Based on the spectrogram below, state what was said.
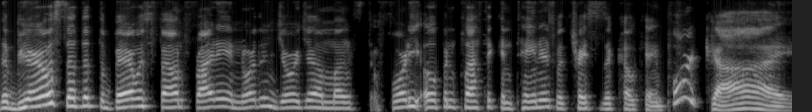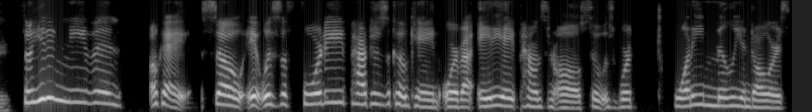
The Bureau said that the bear was found Friday in northern Georgia amongst 40 open plastic containers with traces of cocaine. Poor guy. So he didn't even Okay, so it was the 40 packages of cocaine or about 88 pounds in all, so it was worth 20 million dollars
